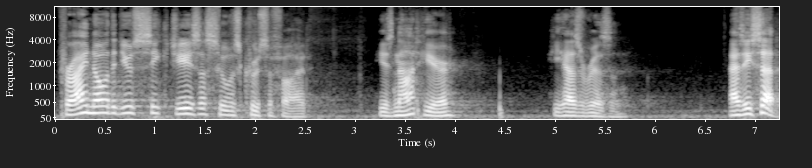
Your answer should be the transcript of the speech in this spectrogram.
for I know that you seek Jesus who was crucified. He is not here, he has risen. As he said,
